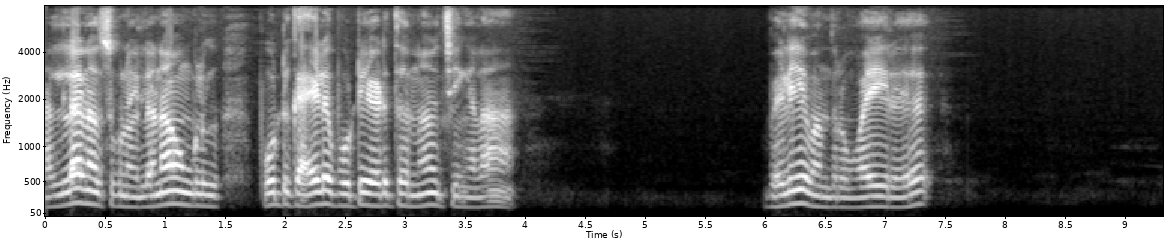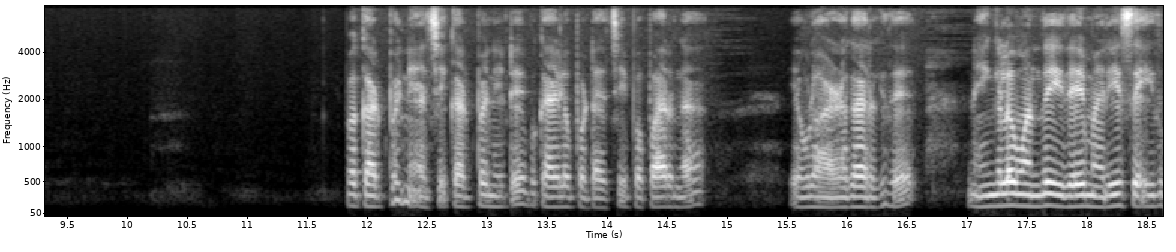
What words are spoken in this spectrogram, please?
நல்லா நசுக்கணும். இல்லைன்னா உங்களுக்கு போட்டு கையில் போட்டு எடுத்தோன்னா வச்சிங்களேன் வெளியே வந்துடும் ஒயரு இப்போ கட் பண்ணியாச்சு. கட் பண்ணிவிட்டு இப்போ கையில் போட்டாச்சு. இப்போ பாருங்கள் எவ்வளோ அழகாக இருக்குது. நீங்களும் வந்து இதே மாதிரி செய்து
